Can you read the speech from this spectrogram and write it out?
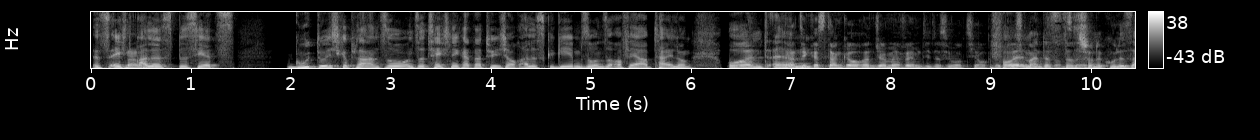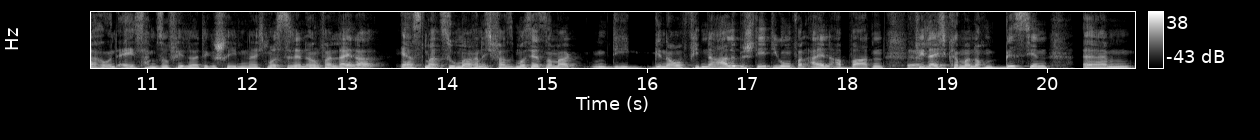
ist echt Knaller. alles bis jetzt gut durchgeplant so. Unsere Technik hat natürlich auch alles gegeben, so unsere Off-Air-Abteilung. Und Ja, ähm, dickes Danke auch an JamFM, die das überhaupt hier auch Voll, Mann, das, sonst, das ist ne? schon eine coole Sache. Und ey, es haben so viele Leute geschrieben. Ne? Ich musste dann irgendwann leider erstmal zumachen. Ich muss jetzt nochmal die genau finale Bestätigung von allen abwarten. Vielleicht können wir noch ein bisschen, ähm,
